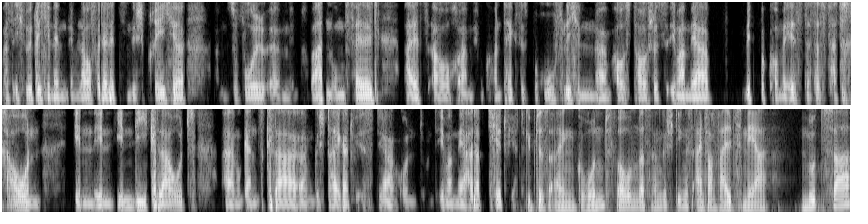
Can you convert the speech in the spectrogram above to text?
was ich wirklich in den, im Laufe der letzten Gespräche ähm, sowohl ähm, im privaten Umfeld als auch ähm, im Kontext des beruflichen ähm, Austausches immer mehr mitbekomme, ist, dass das Vertrauen in, in, in die Cloud ähm, ganz klar ähm, gesteigert ist ja, und, und immer mehr adaptiert wird. Gibt es einen Grund, warum das angestiegen ist? Einfach weil es mehr Nutzer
